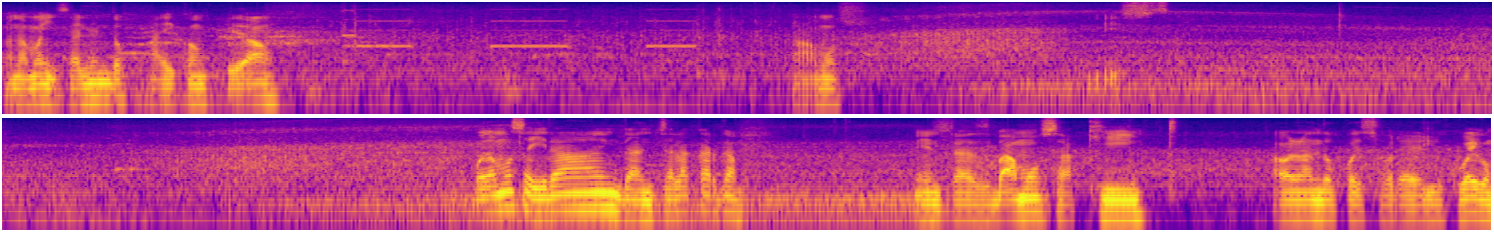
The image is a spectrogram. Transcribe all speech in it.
Bueno, vamos a ir saliendo ahí con cuidado. Vamos. Listo. Bueno, vamos a ir a enganchar la carga. Mientras vamos aquí hablando pues sobre el juego.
